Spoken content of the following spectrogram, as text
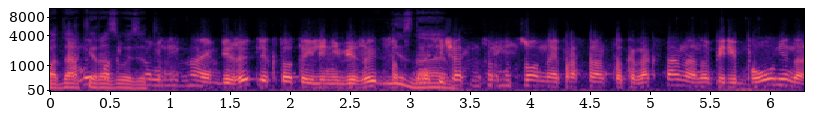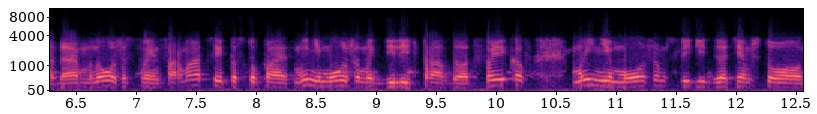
Подарки а мы развозят. Мы не знаем, бежит ли кто-то или не бежит. Не знаю. Сейчас информационное пространство Казахстана, оно переполнено, да, множество информации поступает. Мы не можем отделить правду от фейков, мы не можем следить за тем, что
